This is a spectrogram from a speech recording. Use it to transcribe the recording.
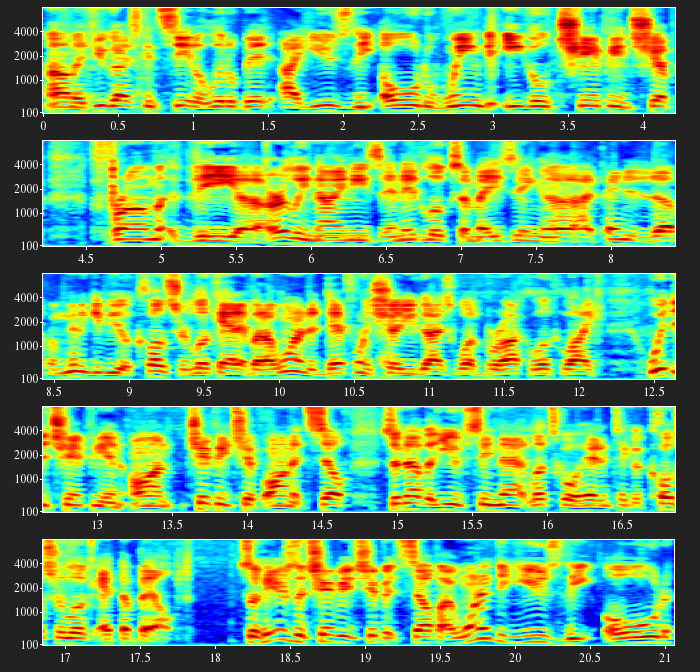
Um, if you guys can see it a little bit, I used the old Winged Eagle championship from the uh, early 90s, and it looks amazing. Uh, I painted it up. I'm going to give you a closer look at it, but I wanted to definitely show you guys what Brock looked like with the champion on championship on itself. So now that you've seen that, let's go ahead and take a closer look at the belt. So here's the championship itself. I wanted to use the old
